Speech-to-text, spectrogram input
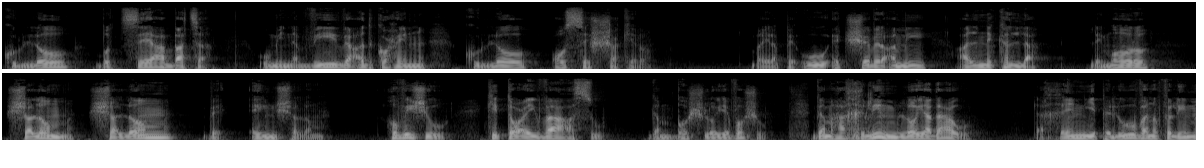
כולו בוצע בצע, ומנביא ועד כהן, כולו עושה שקר. וירפאו את שבר עמי על נקלה, לאמור, שלום, שלום, ואין שלום. הובישו, כי תועבה עשו, גם בוש לא יבושו, גם החלים לא ידעו. לכן יפלו ונופלים,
